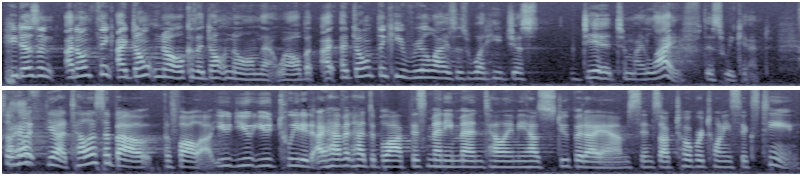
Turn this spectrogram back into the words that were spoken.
he doesn't, I don't think, I don't know, because I don't know him that well, but I, I don't think he realizes what he just did to my life this weekend. So I what? Have, yeah, tell us about the fallout. You, you you tweeted, "I haven't had to block this many men telling me how stupid I am since October 2016."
